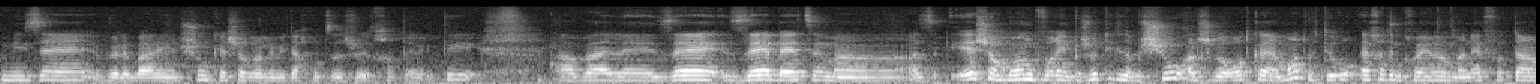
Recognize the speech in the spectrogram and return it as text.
מזה, ולבעלי אין שום קשר ללמידה חוץ מזה שהוא התחתן איתי, אבל אה, זה, זה בעצם, ה... אז יש המון דברים, פשוט תתלבשו על שגרות קיימות ותראו איך אתם יכולים למנף אותם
